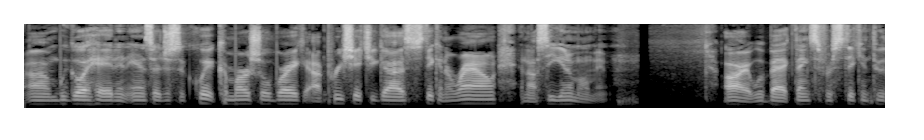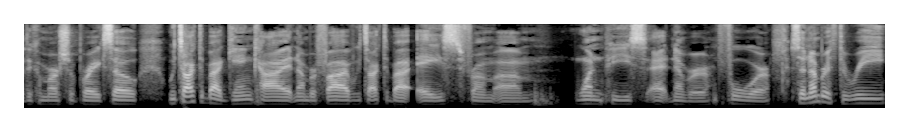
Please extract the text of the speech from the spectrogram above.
um, we go ahead and answer just a quick commercial break. I appreciate you guys sticking around, and I'll see you in a moment. All right, we're back. Thanks for sticking through the commercial break. So we talked about Genkai at number five. We talked about Ace from um, one Piece at number four. So number three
